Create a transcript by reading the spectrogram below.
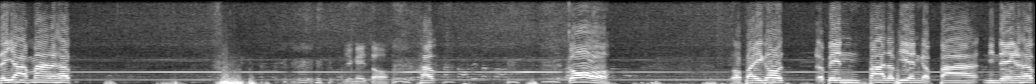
ได้ยากมากนะครับ ยังไงต่อครับ ก็ต่อไปก็เป็นปลาตะเพียนกับปลานินแดงนะครับ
